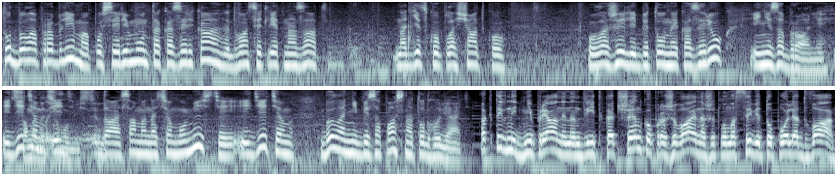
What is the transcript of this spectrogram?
Тут была проблема. После ремонта козырька 20 лет назад на детскую площадку уложили бетонный козырек и не забрали. И детям, на цьому и, д- місці, да, саме на цьому місці, і дітям було небезопасно тут гуляти. Активний дніпрянин Андрій Ткаченко проживає на житломасиві Тополя 2.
